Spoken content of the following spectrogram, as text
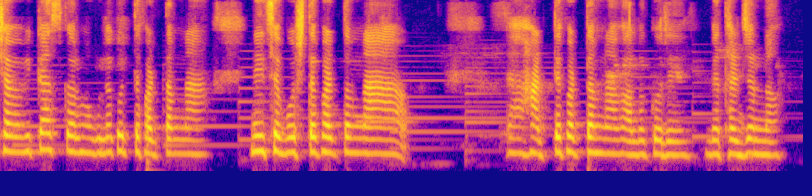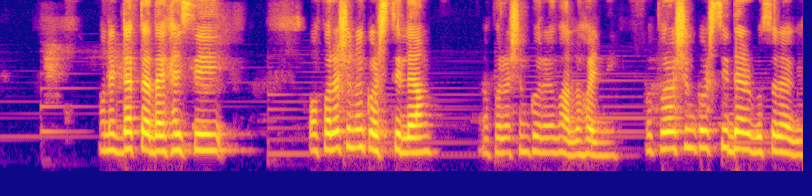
স্বাভাবিক কাজকর্মগুলো করতে পারতাম না, নিচে বসতে পারতাম না হাঁটতে পারতাম না ভালো করে ব্যথার জন্য। অনেক ডাক্তার দেখাইছি অপারেশনও করছিলাম অপারেশন করে ভালো হয়নি। অপারেশন করছি দেড় বছর আগে।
